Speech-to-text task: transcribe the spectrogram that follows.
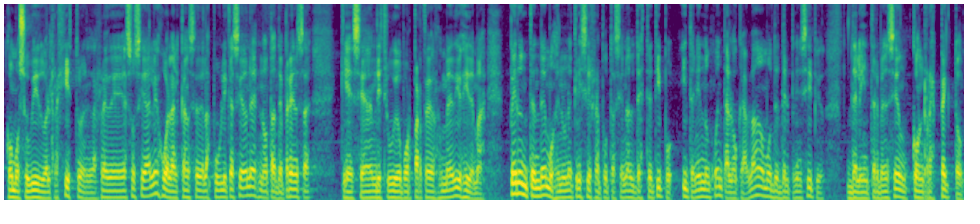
cómo ha subido el registro en las redes sociales o el alcance de las publicaciones, notas de prensa que se han distribuido por parte de los medios y demás. Pero entendemos en una crisis reputacional de este tipo y teniendo en cuenta lo que hablábamos desde el principio de la intervención con respecto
